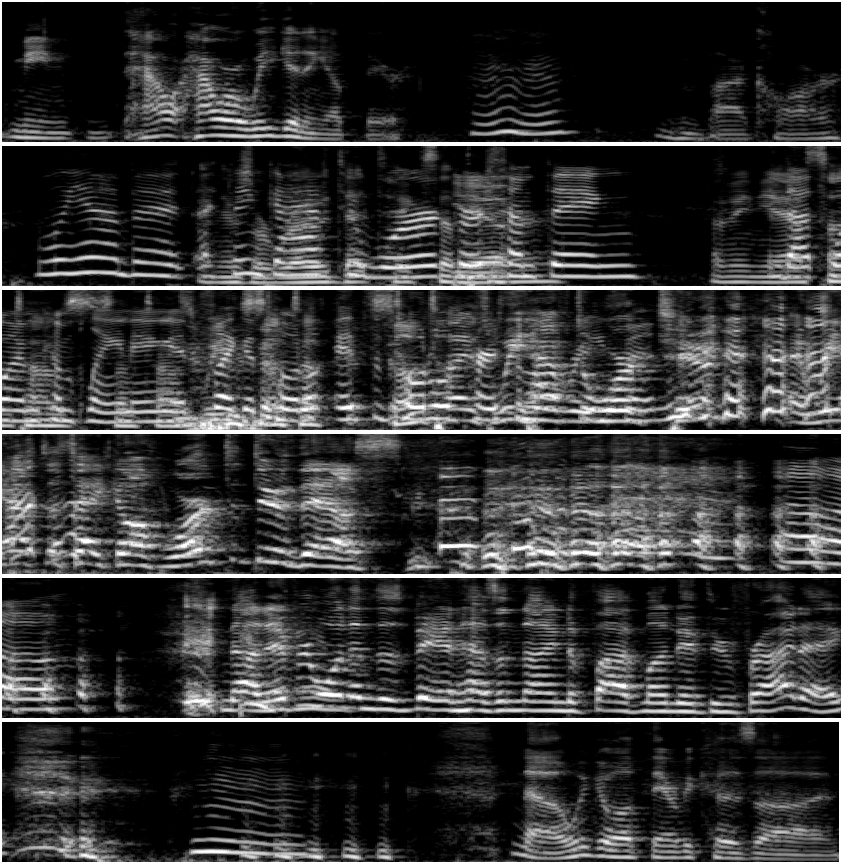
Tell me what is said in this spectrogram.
I mean, how how are we getting up there? I don't know. By a car. Well, yeah, but I And there's think I have to work or something. I mean, yeah. That's why I'm complaining. It's we- like a total- it's a total Sometimes we personal have to work too, and we have to take off work to do this. Um, Not everyone in this band has a nine to five Monday through Friday. Hmm. no, we go up there because uh,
